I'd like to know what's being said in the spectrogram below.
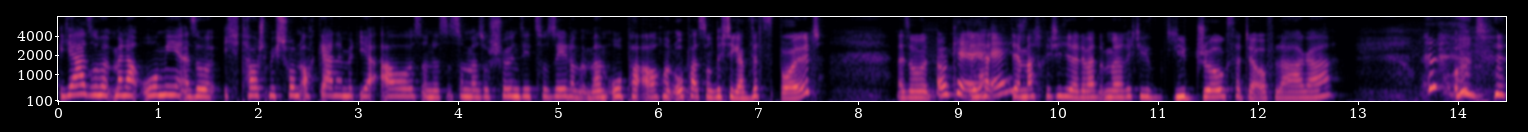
ja, so mit meiner Omi, also ich tausche mich schon auch gerne mit ihr aus und es ist immer so schön, sie zu sehen und mit meinem Opa auch. Und Opa ist so ein richtiger Witzbold. Also okay, der, hat, der macht richtig, der macht immer richtig, die Jokes hat der auf Lager. und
